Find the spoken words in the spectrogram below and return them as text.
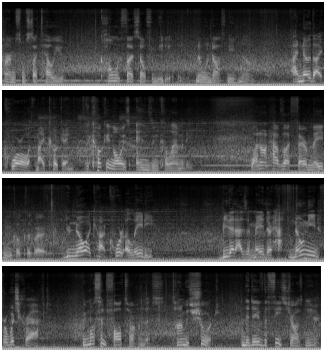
times must I tell you? Calm with thyself immediately. No one doth need know. I know thy quarrel with my cooking. The cooking always ends in calamity. Why not have thy fair maiden cook the bird? You know I cannot court a lady. Be that as it may, there hath no need for witchcraft. We mustn't falter on this. Time is short, and the day of the feast draws near.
